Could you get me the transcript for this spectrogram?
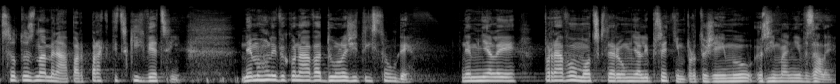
co to znamená? Pár praktických věcí. Nemohli vykonávat důležitý soudy. Neměli pravomoc, kterou měli předtím, protože jim římani vzali.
